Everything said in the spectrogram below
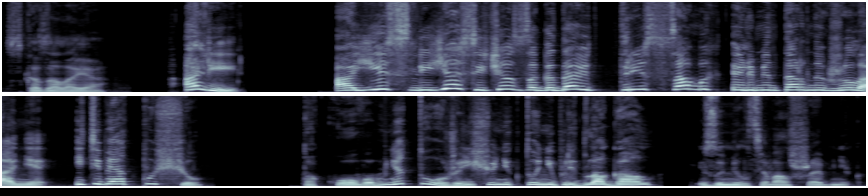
сказала я. Али, а если я сейчас загадаю три самых элементарных желания и тебя отпущу? Такого мне тоже еще никто не предлагал, изумился волшебник.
